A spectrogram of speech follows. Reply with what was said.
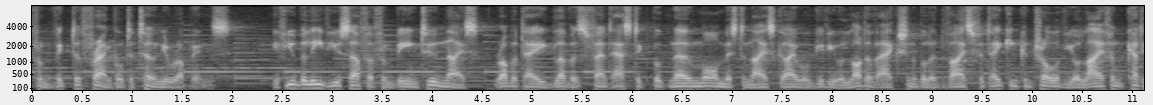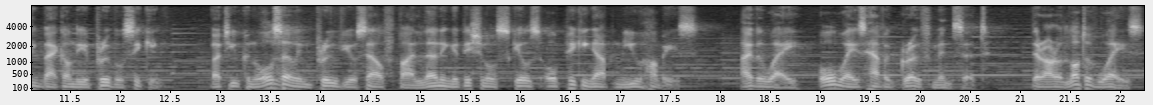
from Viktor Frankl to Tony Robbins. If you believe you suffer from being too nice, Robert A. Glover's fantastic book No More Mr. Nice Guy will give you a lot of actionable advice for taking control of your life and cutting back on the approval seeking. But you can also improve yourself by learning additional skills or picking up new hobbies. Either way, always have a growth mindset. There are a lot of ways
